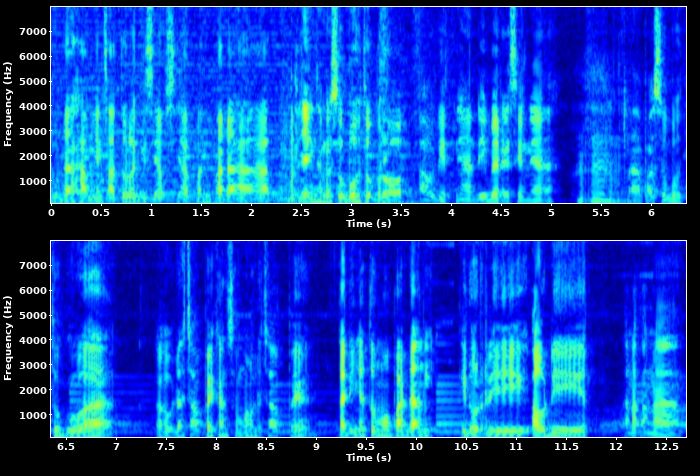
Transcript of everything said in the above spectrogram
udah hamin satu lagi siap-siapan pada ngerjain sampai subuh tuh bro auditnya diberesinnya Mm-mm. nah pas subuh tuh gua eh, udah capek kan semua udah capek tadinya tuh mau pada tidur di audit anak-anak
